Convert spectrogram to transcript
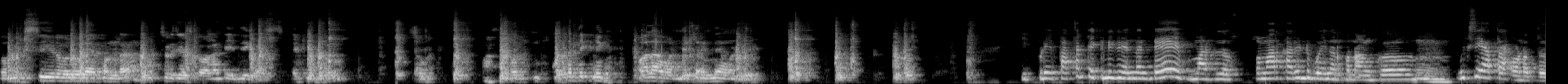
సో మిక్సీ రోలు లేకుండా పచ్చడి చేసుకోవాలంటే ఇది టెక్నిక్ సో కొత్త టెక్నిక్ ఫాలో అవ్వండి సరిగ్గా అవ్వండి ఇప్పుడు ఈ పచ్చడి టెక్నిక్ ఏంటంటే మనకు సుమారు కరెంటు పోయింది అనుకున్నాం అనుకో మిక్సీ ఎత్తాక ఉండదు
